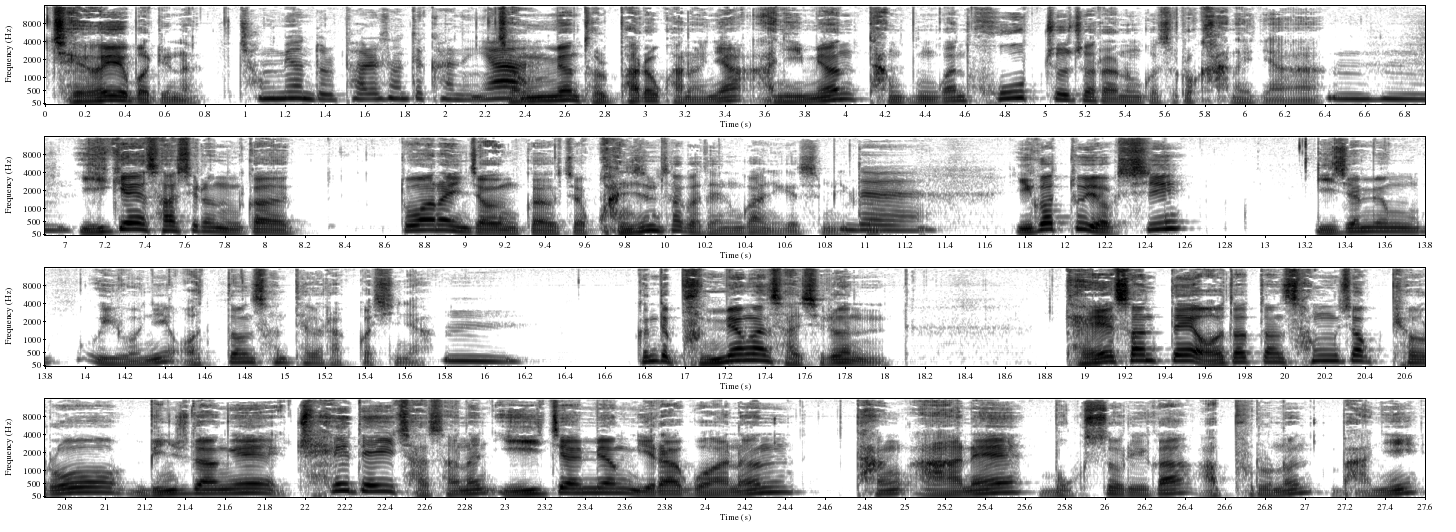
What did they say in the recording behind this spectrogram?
제어해 버리는 정면 돌파를 선택하느냐 정면 돌파로 가느냐 아니면 당분간 호흡 조절하는 것으로 가느냐 음흠. 이게 사실은 그러니까 또 하나 이제 그러니까 관심사가 되는 거 아니겠습니까? 네. 이것도 역시 이재명 의원이 어떤 선택을 할 것이냐. 음. 근데 분명한 사실은 대선 때 얻었던 성적표로 민주당의 최대의 자산은 이재명이라고 하는 당 안의 목소리가 앞으로는 많이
